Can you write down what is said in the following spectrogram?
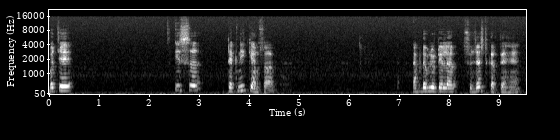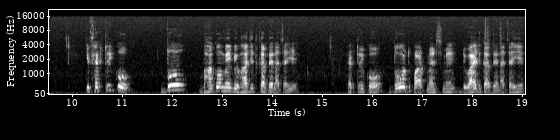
बच्चे, इस टेक्निक के अनुसार एफ़ डब्ल्यू टेलर सुजेस्ट करते हैं कि फैक्ट्री को दो भागों में विभाजित कर देना चाहिए। फैक्ट्री को दो डिपार्टमेंट्स में डिवाइड कर देना चाहिए।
